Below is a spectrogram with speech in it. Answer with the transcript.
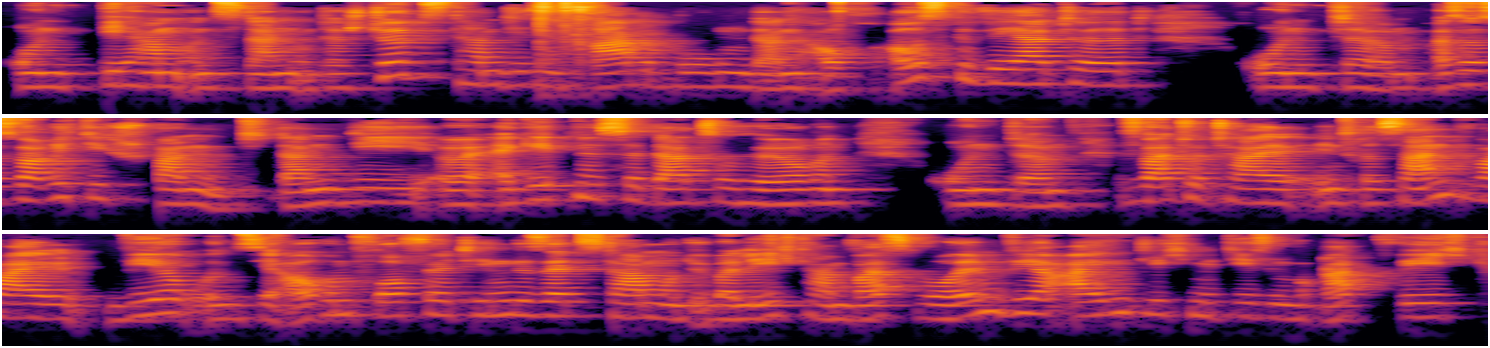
Und die haben uns dann unterstützt, haben diesen Fragebogen dann auch ausgewertet Und ähm, also es war richtig spannend, dann die äh, Ergebnisse da zu hören. Und ähm, es war total interessant, weil wir uns ja auch im Vorfeld hingesetzt haben und überlegt haben, was wollen wir eigentlich mit diesem Radweg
